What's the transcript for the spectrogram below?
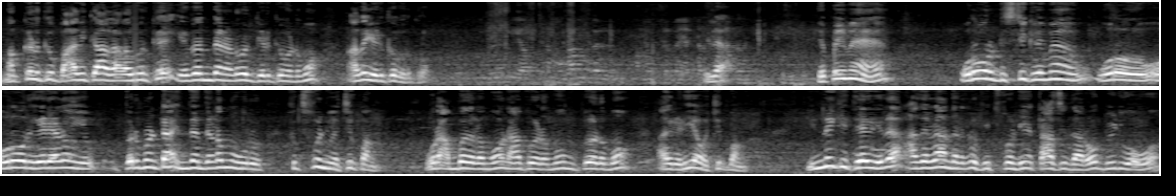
மக்களுக்கு பாதிக்காத அளவிற்கு எந்தெந்த நடவடிக்கை எடுக்க வேண்டுமோ அதை எடுக்கவிருக்கிறோம் இல்லை. எப்பயுமே ஒரு ஒரு டிஸ்ட்ரிக்ட்லையுமே ஒரு ஒரு- ஒரு ஒரு ஏரியாலும் பெர்மனெண்ட்டாக இந்தந்த இடமும் ஒரு ஃபிக்ஸ் பண்ணி வச்சுருப்பாங்க. ஒரு ஐம்பது இடமோ நாற்பது இடமோ முப்பது இடமோ அது ரெடியாக வச்சுருப்பாங்க. இன்றைக்கி தேதியில் அதெல்லாம் அந்த இடத்துல ஃபிக்ஸ் பண்ணி தாசில்தாரோ பிடிஓவோ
